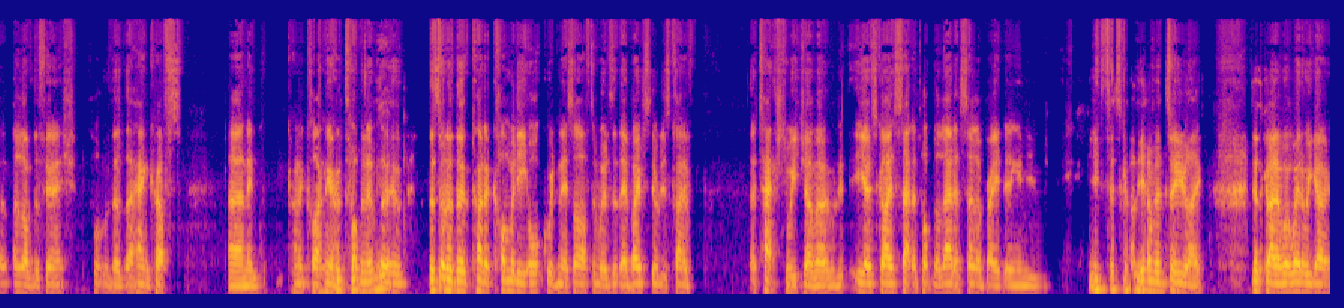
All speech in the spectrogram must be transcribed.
I, I love the finish. Thought with the, the handcuffs and then kind of climbing over top of it. The, the sort of the kind of comedy awkwardness afterwards that they're both still just kind of attached to each other. Io Sky sat atop the ladder celebrating, and you you just got the other two like just kind of well, where do we go?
